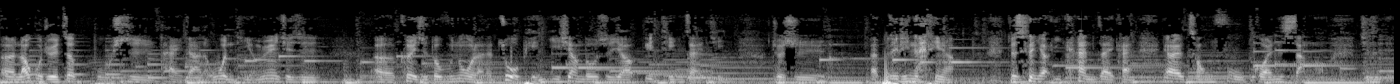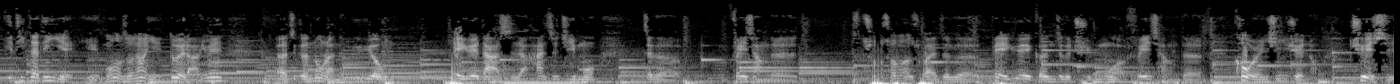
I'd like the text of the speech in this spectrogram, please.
呃老古觉得这不是太大的问题，因为其实呃克里斯多夫诺兰的作品一向都是要一听再听，就是呃不是一听再听啊。就是要一看再看，要来重复观赏哦。其实一听再听也也某种程度上也对啦，因为呃，这个诺兰的御用配乐大师啊，汉斯季默，这个非常的创创造出来这个配乐跟这个曲目啊，非常的扣人心弦哦，确实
